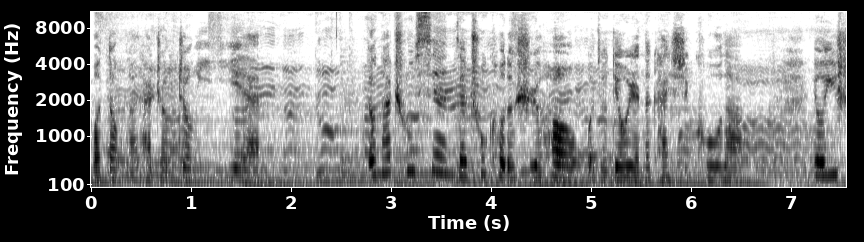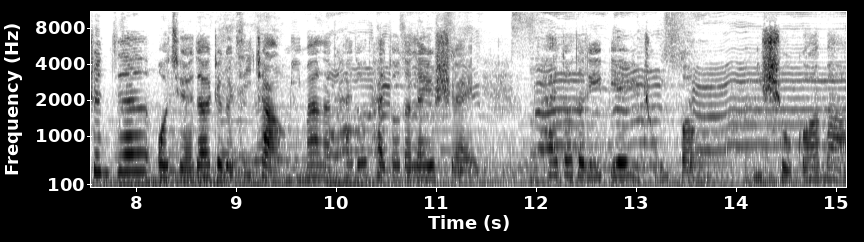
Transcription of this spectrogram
我等了他整整一夜。等他出现在出口的时候，我就丢人的开始哭了。有一瞬间，我觉得这个机场弥漫了太多太多的泪水，太多的离别与重逢。你数过吗？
